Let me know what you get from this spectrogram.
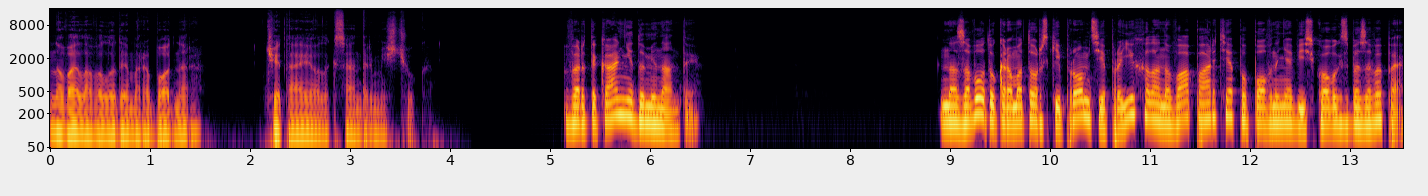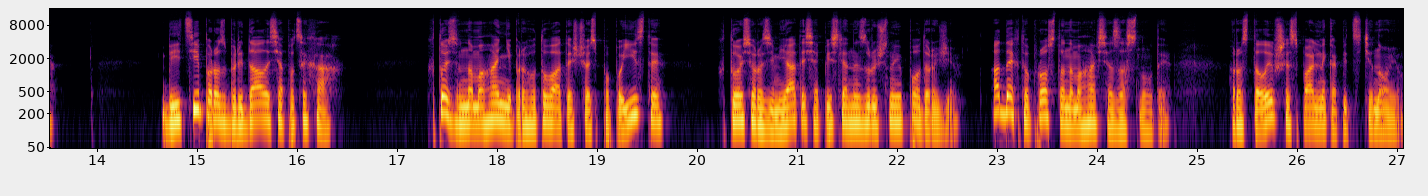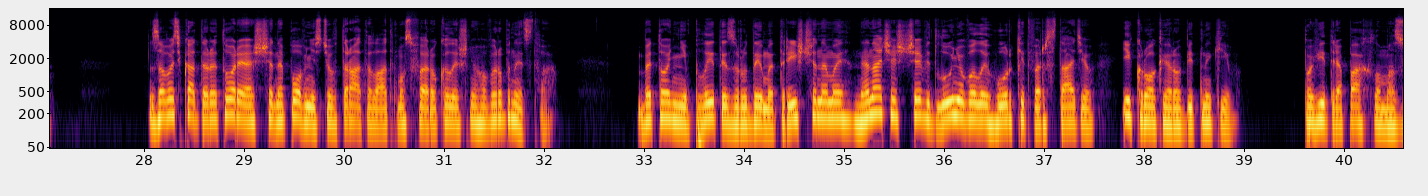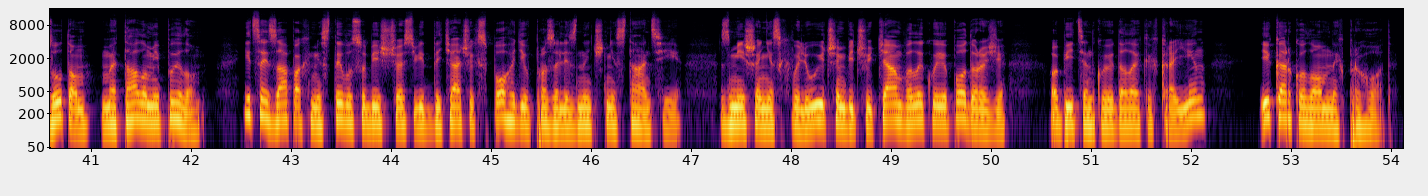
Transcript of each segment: Новела Володимира Боднара читає Олександр Міщук. Вертикальні домінанти. На завод у Краматорській промці приїхала нова партія поповнення військових з БЗВП. Бійці порозбрідалися по цехах. Хтось в намаганні приготувати щось попоїсти, хтось розім'ятися після незручної подорожі, а дехто просто намагався заснути, розстеливши спальника під стіною. Заводська територія ще не повністю втратила атмосферу колишнього виробництва. Бетонні плити з рудими тріщинами неначе ще відлунювали гуркіт верстатів і кроки робітників. Повітря пахло мазутом, металом і пилом, і цей запах містив у собі щось від дитячих спогадів про залізничні станції, змішані з хвилюючим відчуттям великої подорожі, обіцянкою далеких країн і карколомних пригод.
